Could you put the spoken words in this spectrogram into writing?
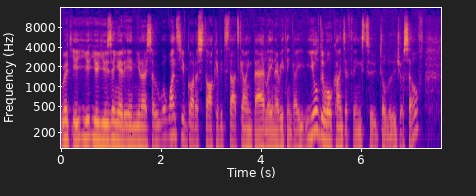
You, you, you're using it in. You know, so once you've got a stock, if it starts going badly and everything, go, you'll do all kinds of things to delude yourself.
